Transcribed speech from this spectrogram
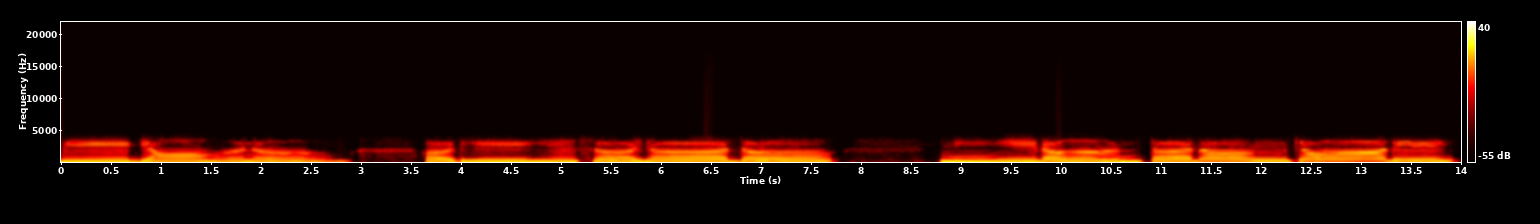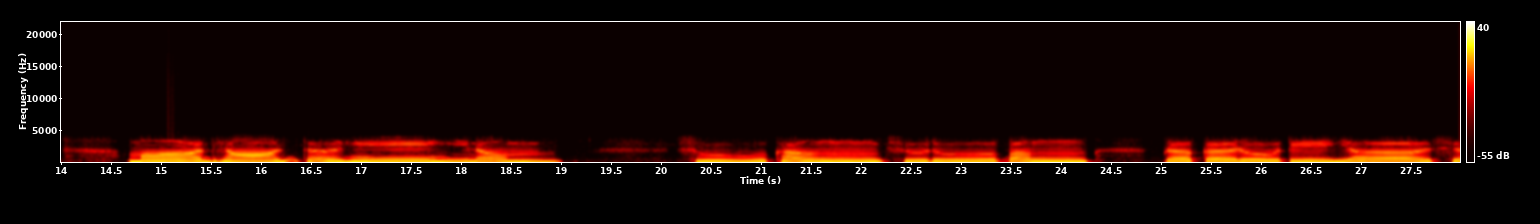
विज्ञानम् अधीशयद निरन्तरं चादि माध्यान्तहीनम् सुखं स्वरूपं प्रकरोति यस्य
